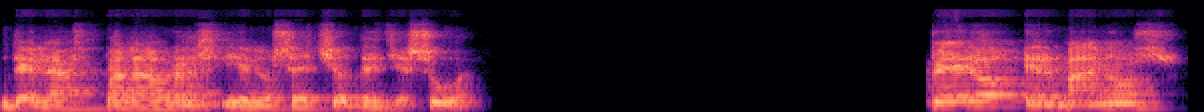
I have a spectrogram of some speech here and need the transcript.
de las palabras y de los hechos de Yeshua. Pero, hermanos,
